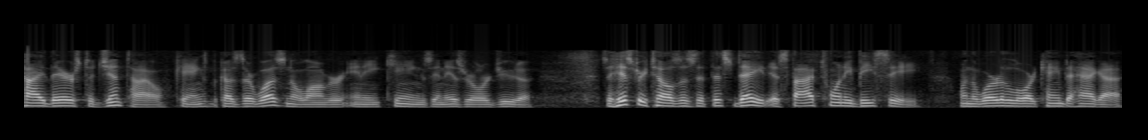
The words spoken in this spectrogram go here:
tied theirs to Gentile kings because there was no longer any kings in Israel or Judah. So history tells us that this date is 520 BC when the word of the Lord came to Haggai.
